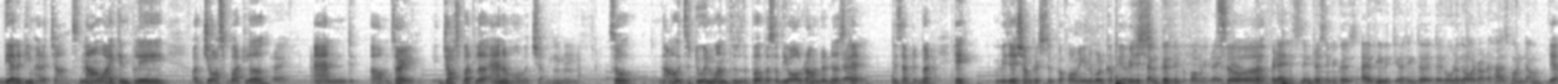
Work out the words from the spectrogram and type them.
the other team had a chance. Mm-hmm. Now I can play a Jos Buttler right. and um, sorry, Jos Buttler and a Mohammad Shami. Mm-hmm. So now it's a two in one. So the purpose of the all rounder does Right. get decepted. But hey, Vijay Shankar is still performing in the World Cup here. Vijay Shankar's been performing, right? So, yeah. uh, but but uh, it's interesting because I agree with you. I think the, the role of the all rounder has gone down, Yeah,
